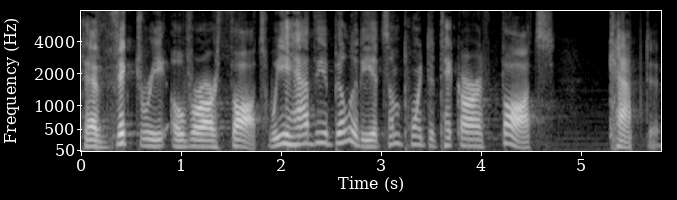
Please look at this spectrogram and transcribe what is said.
to have victory over our thoughts. We have the ability at some point to take our thoughts captive.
